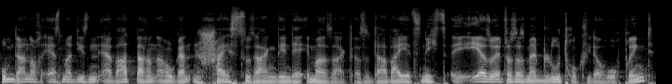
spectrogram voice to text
Um dann noch erstmal diesen erwartbaren, arroganten Scheiß zu sagen, den der immer sagt. Also da war jetzt nichts, eher so etwas, was meinen Blutdruck wieder hochbringt.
